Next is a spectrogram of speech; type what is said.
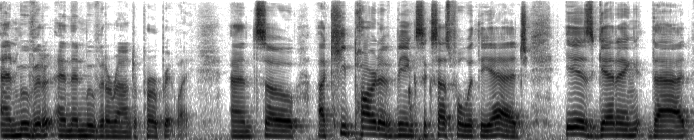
and move it and then move it around appropriately. And so a key part of being successful with the edge is getting that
